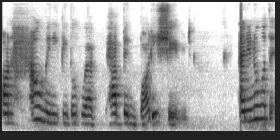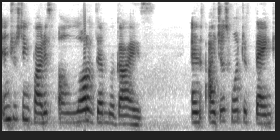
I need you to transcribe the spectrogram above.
on how many people who have, have been body shamed. And you know what the interesting part is? A lot of them were guys. And I just want to thank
